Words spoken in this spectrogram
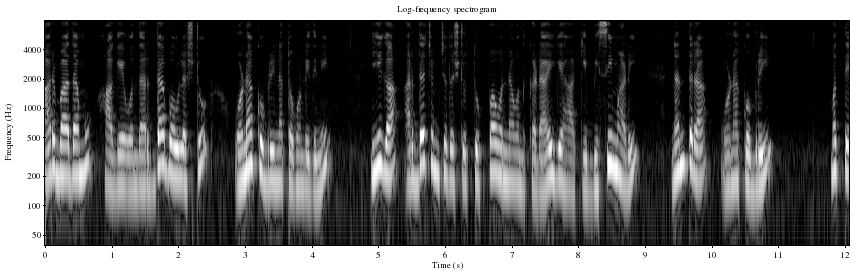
ಆರು ಬಾದಾಮು ಹಾಗೆ ಒಂದು ಅರ್ಧ ಬೌಲಷ್ಟು ಒಣ ಕೊಬ್ಬರಿನ ತೊಗೊಂಡಿದ್ದೀನಿ. ಈಗ ಅರ್ಧ ಚಮಚದಷ್ಟು ತುಪ್ಪವನ್ನು ಒಂದು ಕಡಾಯಿಗೆ ಹಾಕಿ ಬಿಸಿ ಮಾಡಿ, ನಂತರ ಒಣ ಕೊಬ್ಬರಿ ಮತ್ತು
